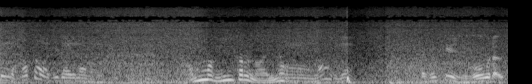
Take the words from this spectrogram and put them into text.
で。も旗は左なので。あんま右からないなうん、なんで。ね。195ぐらい打つ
